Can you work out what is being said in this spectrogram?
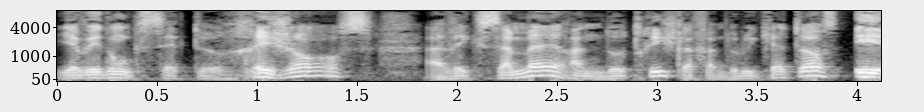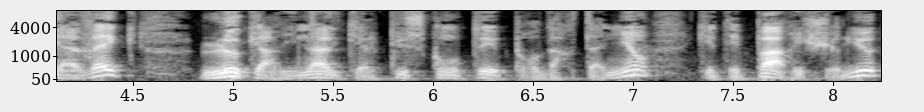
il y avait donc cette régence avec sa mère, Anne d'Autriche, la femme de Louis XIV, et avec le cardinal qui a le plus compté pour D'Artagnan, qui n'était pas Richelieu,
